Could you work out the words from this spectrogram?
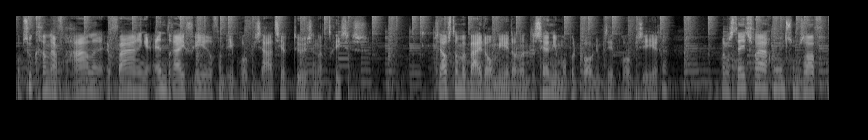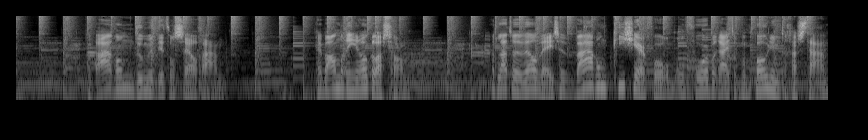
op zoek gaan naar verhalen, ervaringen en drijfveren van improvisatieacteurs en actrices. Zelf staan we beiden al meer dan een decennium op het podium te improviseren, maar nog steeds vragen we ons soms af: waarom doen we dit onszelf aan? Hebben anderen hier ook last van? Want laten we wel wezen, waarom kies je ervoor om onvoorbereid op een podium te gaan staan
